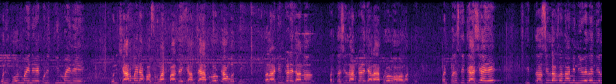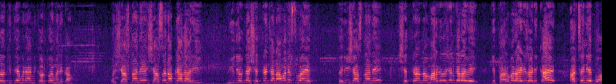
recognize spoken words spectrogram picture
कोणी दोन महिने कोणी तीन महिने कोणी चार महिन्यापासून वाट पाहत आहे की आमचं अप्रुव्हल का होत नाही? तलाठींकडे जाणं पर तहसीलदारांकडे त्याला अप्रुव्हल व्हावं लागतं. पण परिस्थिती अशी आहे की तहसीलदारांना आम्ही निवेदन दिलं की ते म्हणे आम्ही करतोय म्हणे काम. पण शासनाने शासन आपल्या आधारी विविध योजना शेतकऱ्यांच्या नावाने सुरू आहेत. तरी शासनाने शेतकऱ्यांना मार्गदर्शन करावे की फार्मर आय डीसाठी काय अडचणी आहेत बुवा?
